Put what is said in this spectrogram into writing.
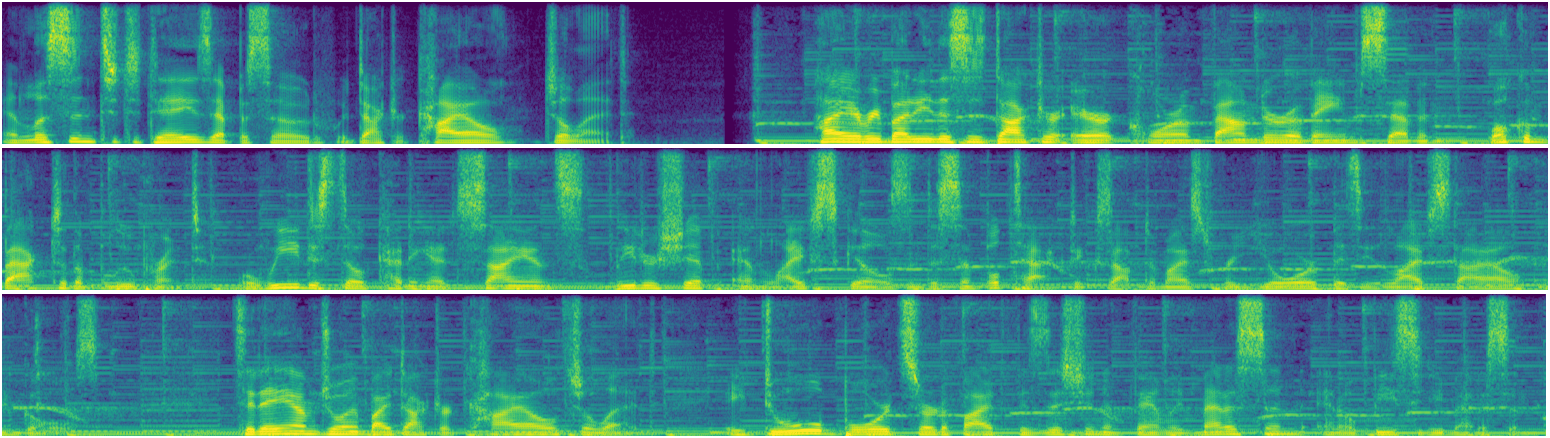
and listen to today's episode with Dr. Kyle Gillett. Hi, everybody. This is Dr. Erik Korem, founder of AIM7. Welcome back to The Blueprint, where we distill cutting edge science, leadership, and life skills into simple tactics optimized for your busy lifestyle and goals. Today, I'm joined by Dr. Kyle Gillett, a dual board certified physician in family medicine and obesity medicine,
